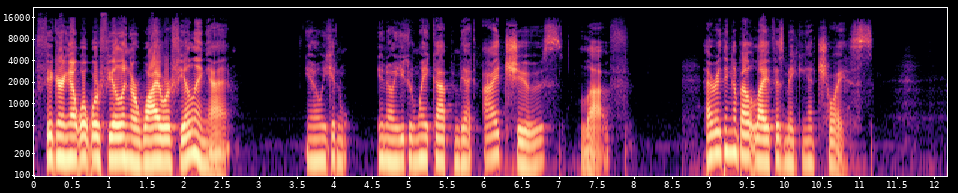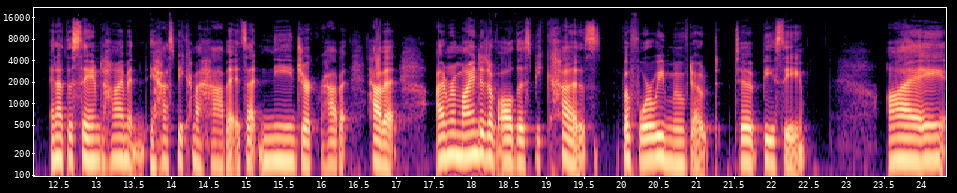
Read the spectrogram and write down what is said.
figuring out what we're feeling or why we're feeling it. You know, we can, you know, you can wake up and be like, I choose love. Everything about life is making a choice. And at the same time, it, it has to become a habit. It's that knee jerk habit. Habit. I'm reminded of all this because before we moved out to BC, I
